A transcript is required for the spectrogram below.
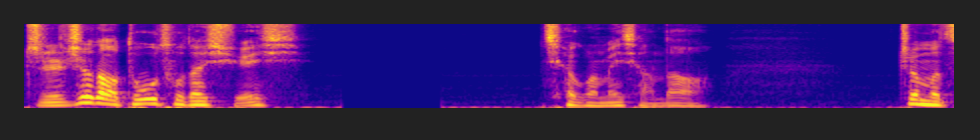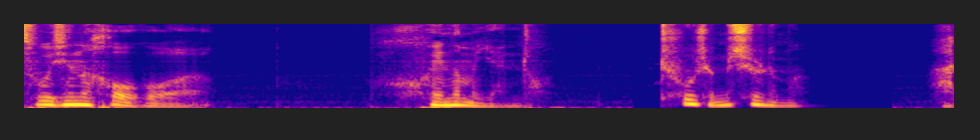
只知道督促她学习。结果没想到，这么粗心的后果。会那么严重？出什么事了吗？唉，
